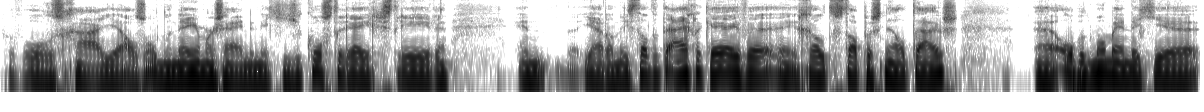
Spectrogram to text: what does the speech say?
Vervolgens ga je als ondernemer zijn en netjes je kosten registreren. En ja, dan is dat het eigenlijk hè, even in grote stappen snel thuis. Uh, op het moment dat je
